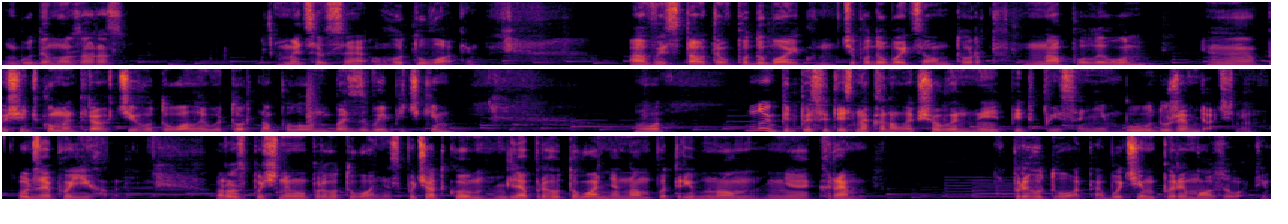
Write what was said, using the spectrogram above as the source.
Будемо зараз ми це все готувати. А ви ставте вподобайку, чи подобається вам торт Наполеон. Е, Пишіть в коментарях, чи готували ви торт Наполеон без випічки. От. Ну і підписуйтесь на канал, якщо ви не підписані. Буду дуже вдячний. Отже, поїхали. Розпочнемо приготування. Спочатку для приготування нам потрібно крем приготувати або чим перемазувати.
